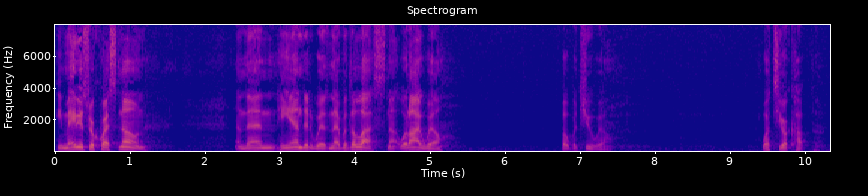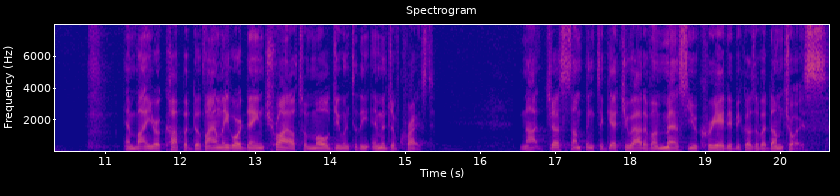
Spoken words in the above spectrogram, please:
He made his request known. And then he ended with, Nevertheless, not what I will, but what you will. What's your cup? And by your cup, a divinely ordained trial to mold you into the image of Christ. Not just something to get you out of a mess you created because of a dumb choice.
